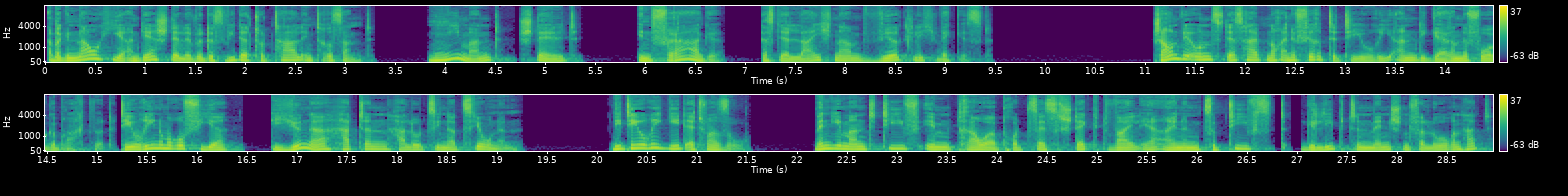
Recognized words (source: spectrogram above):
Aber genau hier an der Stelle wird es wieder total interessant. Niemand stellt in Frage, dass der Leichnam wirklich weg ist. Schauen wir uns deshalb noch eine vierte Theorie an, die gerne vorgebracht wird. Theorie Nummer vier. Die Jünger hatten Halluzinationen. Die Theorie geht etwa so. Wenn jemand tief im Trauerprozess steckt, weil er einen zutiefst geliebten Menschen verloren hat,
